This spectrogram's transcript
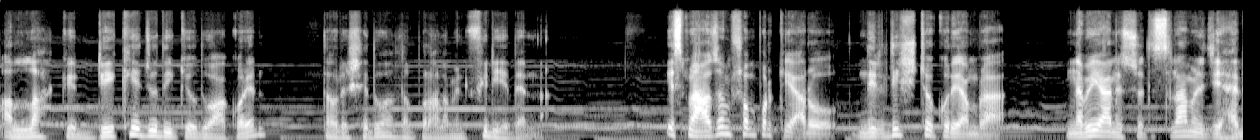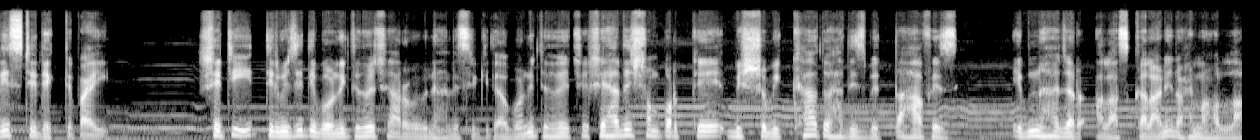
আল্লাহকে ডেকে যদি কেউ দোয়া করেন, তাহলে সে আল্লাহ আলমিন ফিরিয়ে দেন না। ইসমা আজম সম্পর্কে আরও নির্দিষ্ট করে আমরা নবী আলিসরত ইসলামের যে হাদিসটি দেখতে পাই, সেটি তিরমিজিতে বর্ণিত হয়েছে আরও বিভিন্ন হাদিসের কিতাব বর্ণিত হয়েছে। সে হাদিস সম্পর্কে বিশ্ববিখ্যাত হাদিসবিদ তাহাফিজ ইবন হাজার আলাস কালানি রহমাহল্লা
